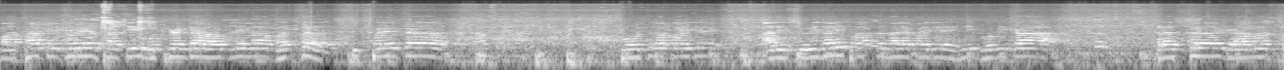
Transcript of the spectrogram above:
माथा टेकवण्यासाठी उत्कंठा लावलेला भक्त तिथपर्यंत पोहोचला पाहिजे आणि सुविधाही प्राप्त झाल्या पाहिजे. ही भूमिका ट्रस्ट ग्रामस्थ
